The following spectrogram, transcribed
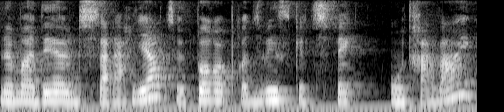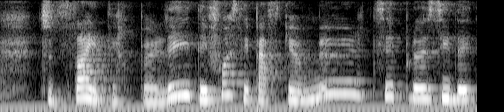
le modèle du salariat, tu ne veux pas reproduire ce que tu fais au travail, tu te sens interpellé. Des fois, c'est parce qu'il y a multiples idées.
